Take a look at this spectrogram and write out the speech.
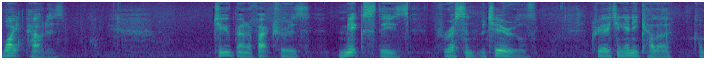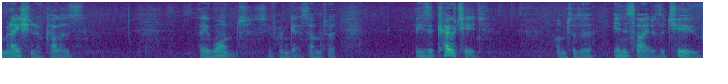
white powders. Tube manufacturers mix these fluorescent materials, creating any colour, combination of colours they want. See if I can get some to. These are coated onto the inside of the tube.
